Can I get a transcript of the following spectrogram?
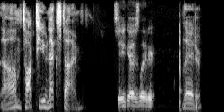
um, talk to you next time. See you guys later. Later.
